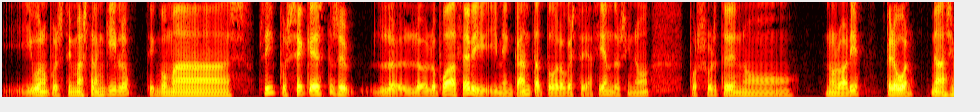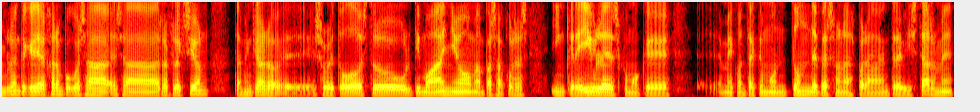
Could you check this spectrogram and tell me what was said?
y bueno, pues estoy más tranquilo. Tengo más... Sí, pues sé que esto se, lo, puedo hacer y, me encanta todo lo que estoy haciendo. Si no, por suerte no, no lo haría. Pero bueno, nada, simplemente quería dejar un poco esa, esa reflexión. También, claro, eh, sobre todo este último año me han pasado cosas increíbles, como que me contacte un montón de personas para entrevistarme,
